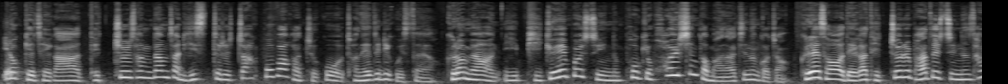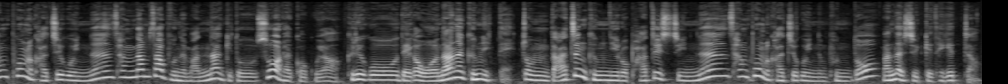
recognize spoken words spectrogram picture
이렇게 제가 대출 상담사 리스트를 쫙 뽑아가지고 전해드리고 있어요. 그러면 이 비교해 볼 수 있는 폭이 훨씬 더 많아지는 거죠. 그래서 내가 대출을 받을 수 있는 상품을 가지고 있는 상담사 분을 만나기도 수월할 거고요. 그리고 내가 원하는 금리대, 좀 낮은 금리로 받을 수 있는 상품을 가지고 있는 분도 만날 수 있게 되겠죠.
